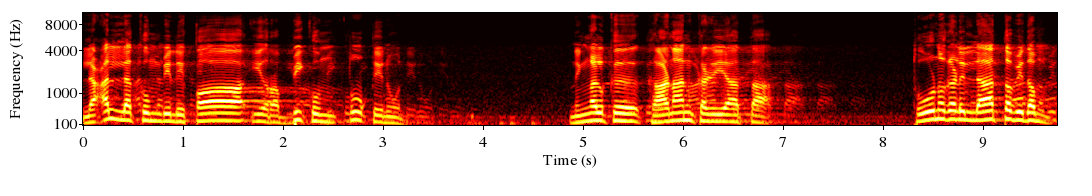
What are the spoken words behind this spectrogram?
ലഅല്ലക്കും ബിലിഖാഇ റബ്ബിക്കും തൂഖിനൂൻ. നിങ്ങൾക്ക് കാണാൻ കഴിയാത്ത തൂണുകളില്ലാത്ത വിധം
